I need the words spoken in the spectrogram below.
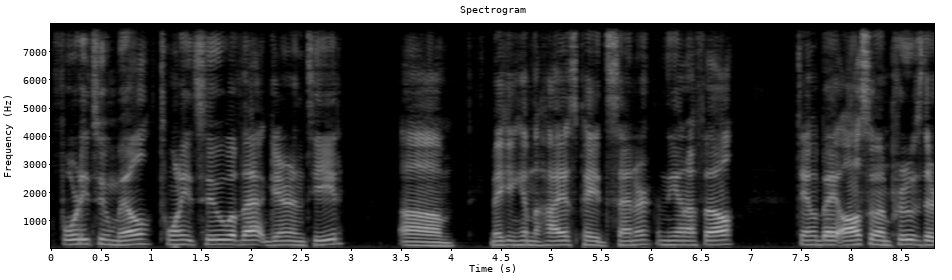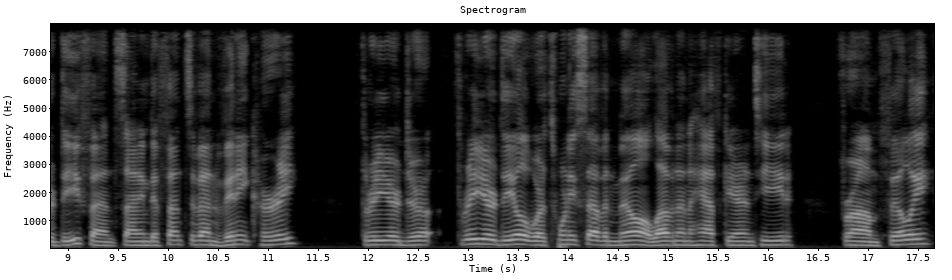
42 mil, 22 of that guaranteed, um, making him the highest-paid center in the NFL. Tampa Bay also improves their defense, signing defensive end Vinny Curry, three-year de- three-year deal worth 27 mil, 11 and a half guaranteed from Philly,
